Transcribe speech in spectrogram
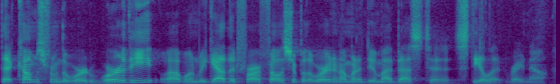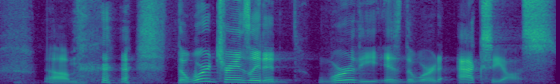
that comes from the word worthy uh, when we gathered for our fellowship of the word, and I'm going to do my best to steal it right now. Um, the word translated worthy is the word axios,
